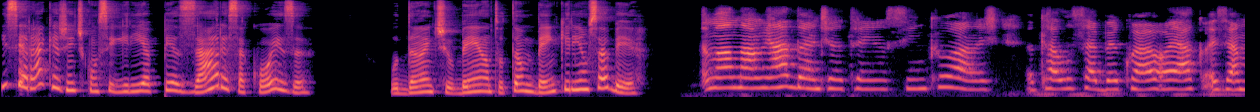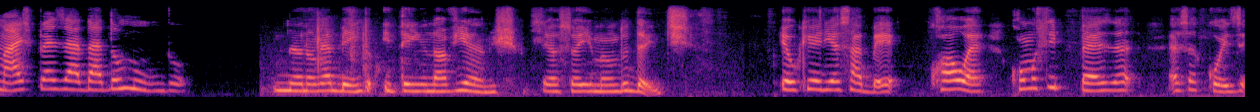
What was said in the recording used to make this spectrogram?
E será que a gente conseguiria pesar essa coisa? O Dante e o Bento também queriam saber. Meu nome é Dante, eu tenho 5 anos. Eu quero saber qual é a coisa mais pesada do mundo. Meu nome é Bento e tenho 9 anos. Eu sou irmão do Dante. Eu queria saber qual é, como se pesa essa coisa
